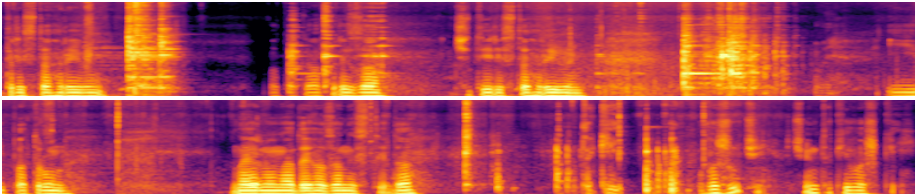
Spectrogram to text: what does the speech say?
300 гривень. Отака фреза 400 гривень. І патрон. Наверно, треба його занести, да? Такий важучий. Чому він такий важкий?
